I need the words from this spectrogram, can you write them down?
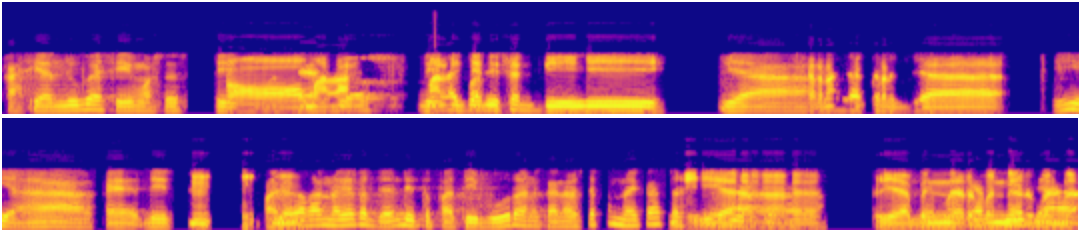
Kasihan juga sih maksudnya. di- Oh, malah- di Malah jadi sedih Ya, karena nggak kerja. iya. Kayak di Mm-mm. Padahal kan mereka kerjaan di tempat hiburan kan harusnya kan mereka terhibur. Iya, iya benar benar benar.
